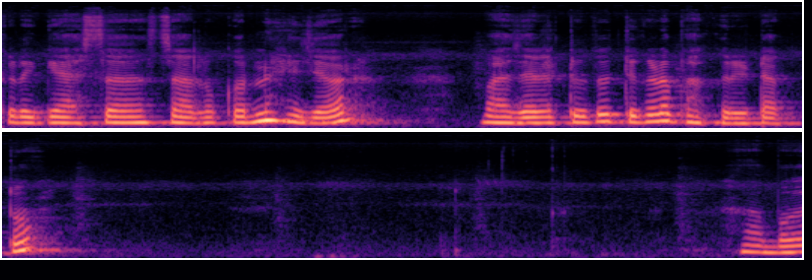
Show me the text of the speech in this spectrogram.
इकडे गॅस चालू करून ह्याच्यावर भाजायला ठेवतो. तिकडं भाकरी टाकतो. हा बघा.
